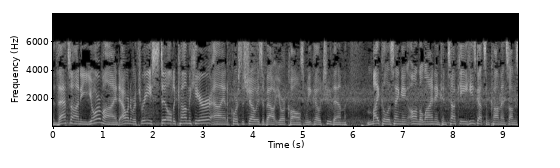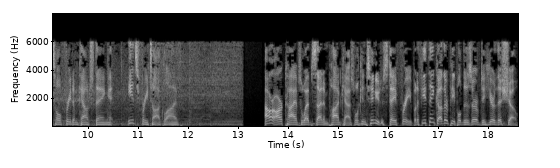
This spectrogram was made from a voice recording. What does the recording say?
that's on your mind. Hour number three still to come here. Uh, and of course, the show is about your calls. We go to them. Michael is hanging on the line in Kentucky. He's got some comments on this whole Freedom Couch thing. It's Free Talk Live. Our archives, website, and podcast will continue to stay free, but if you think other people deserve to hear this show,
